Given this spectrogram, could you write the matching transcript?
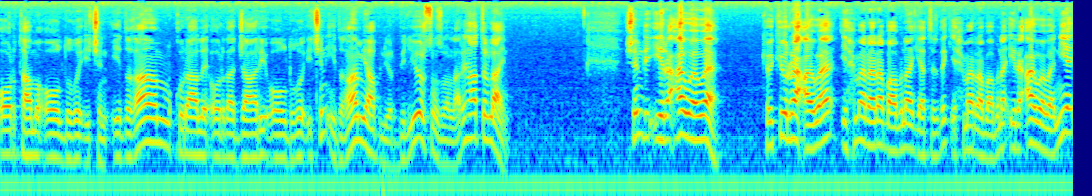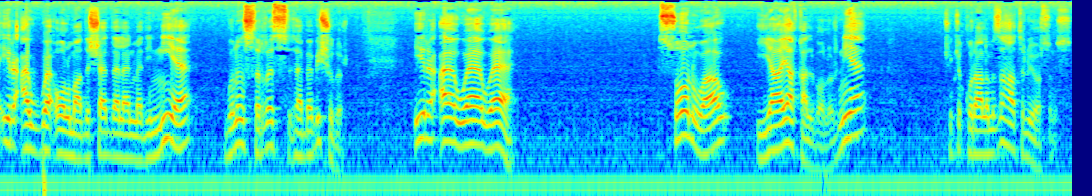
ortamı olduğu için, idgam kuralı orada cari olduğu için idgam yapılıyor. Biliyorsunuz onları hatırlayın. Şimdi ir'aveve kökü ra'ave ihmerere babına getirdik. İhmerre babına ir'aveve. Niye ir'avve olmadı, şeddelenmedi? Niye? Bunun sırrı sebebi şudur. İr'aveve son vav yaya kalb olur. Niye? Çünkü kuralımızı hatırlıyorsunuz.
